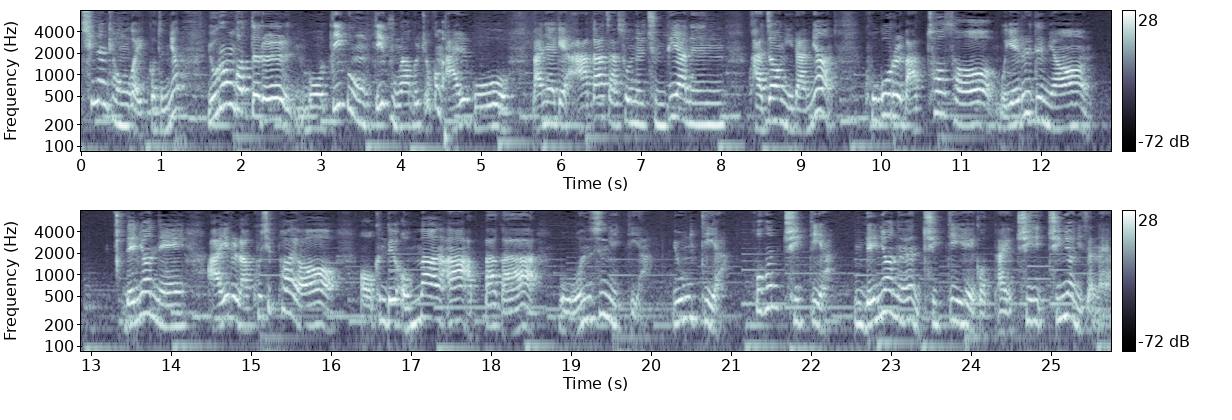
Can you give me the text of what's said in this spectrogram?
치는 경우가 있거든요. 요런 것들을 뭐 띠궁, 띠궁합을 조금 알고 만약에 아가 자손을 준비하는 과정이라면 그거를 맞춰서 뭐 예를 들면 내년에 아이를 낳고 싶어요. 어, 근데 엄마, 아, 아빠가 뭐 원숭이띠야, 용띠야, 혹은 쥐띠야. 내년은 쥐띠 해것, 아니, 쥐, 쥐년이잖아요.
